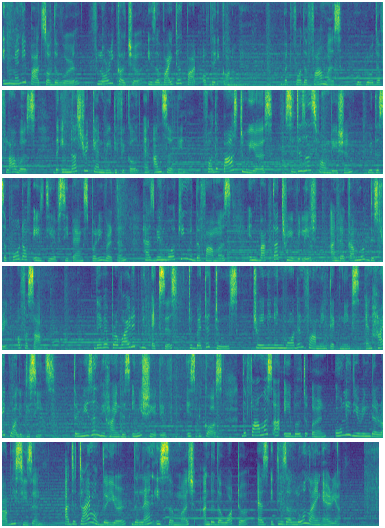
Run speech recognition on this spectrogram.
In many parts of the world, floriculture is a vital part of the economy. But for the farmers who grow the flowers, the industry can be difficult and uncertain. For the past two years, Citizens Foundation, with the support of HDFC Bank's Parivartan, has been working with the farmers in Bagta Tree village under Kamrup district of Assam. They were provided with access to better tools, training in modern farming techniques, and high quality seeds. The reason behind this initiative is because the farmers are able to earn only during the Rabi season. At the time of the year, the land is submerged under the water as it is a low lying area.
